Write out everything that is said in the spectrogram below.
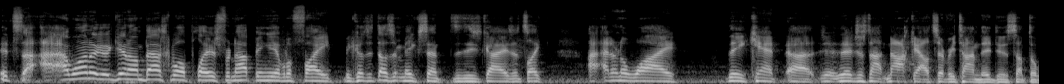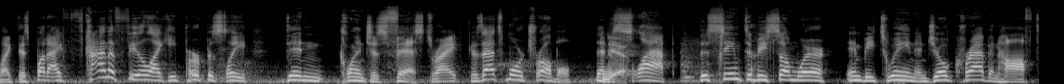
It's I, I want to get on basketball players for not being able to fight because it doesn't make sense to these guys. It's like I, I don't know why they can't. Uh, they're just not knockouts every time they do something like this. But I kind of feel like he purposely didn't clench his fist, right? Because that's more trouble than Yeah. a slap. This seemed to be somewhere in between. And Joe Krabbenhoft,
